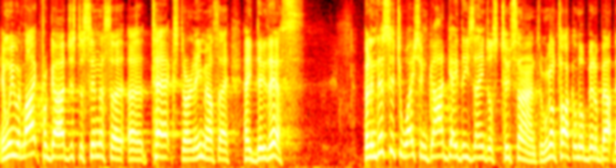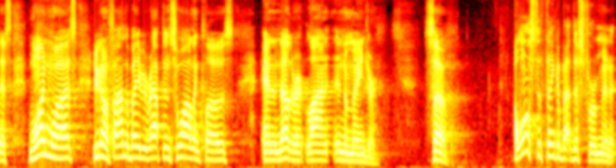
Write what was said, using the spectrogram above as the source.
And we would like for God just to send us a, a text or an email say, hey, do this. But in this situation, God gave these angels two signs. And we're going to talk a little bit about this. One was you're going to find the baby wrapped in swaddling clothes, and another lying in the manger. So I want us to think about this for a minute.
